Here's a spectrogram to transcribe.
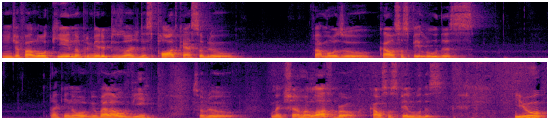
A gente já falou aqui no primeiro episódio desse podcast sobre o famoso Calças Peludas. Pra quem não ouviu, vai lá ouvir. Sobre o. Como é que chama? Lothbrok, Calças Peludas. E o.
